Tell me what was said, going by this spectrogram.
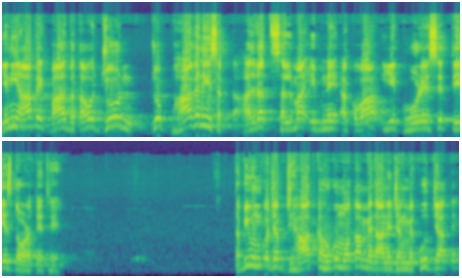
یعنی آپ ایک بات بتاؤ جو جو بھاگ نہیں سکتا حضرت سلما ابن اکوا یہ گھوڑے سے تیز دوڑتے تھے تبھی ان کو جب جہاد کا حکم ہوتا میدان جنگ میں کود جاتے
